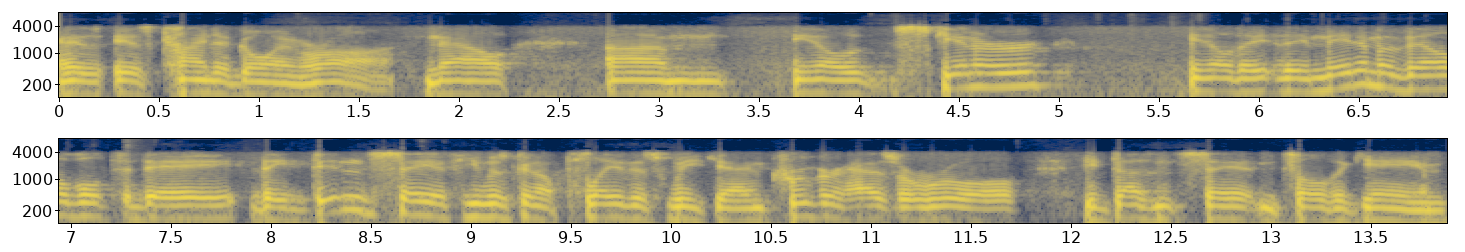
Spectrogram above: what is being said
is, is kind of going wrong now. Um, you know, Skinner. You know, they, they made him available today. They didn't say if he was going to play this weekend. Krueger has a rule. He doesn't say it until the game.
